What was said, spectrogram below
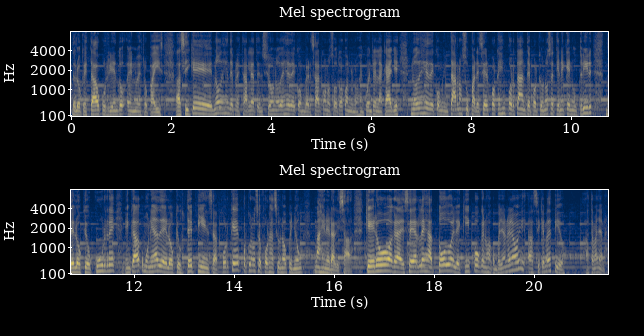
de lo que está ocurriendo en nuestro país. Así que no dejen de prestarle atención, no dejen de conversar con nosotros cuando nos encuentren en la calle, no dejen de comentarnos su parecer porque es importante, porque uno se tiene que nutrir de lo que ocurre en cada comunidad, de lo que usted piensa. ¿Por qué? Porque uno se forja hacia una opinión más generalizada. Quiero agradecerles a todo el equipo que nos acompañaron hoy, así que me despido. Hasta mañana.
